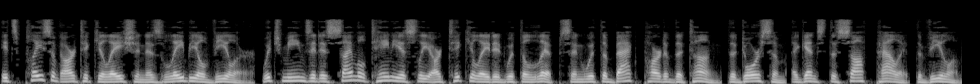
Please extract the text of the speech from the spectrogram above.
Its place of articulation is labial velar, which means it is simultaneously articulated with the lips and with the back part of the tongue the dorsum against the soft palate the velum.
